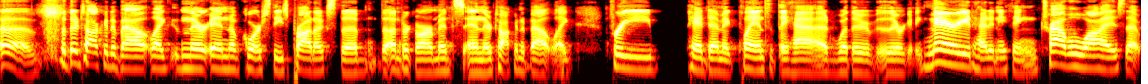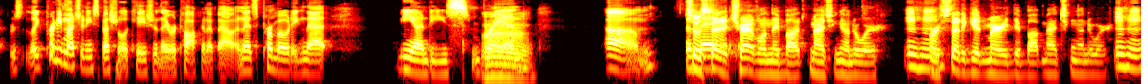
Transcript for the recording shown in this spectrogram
Uh, but they're talking about like, and they're in, of course, these products, the the undergarments, and they're talking about like pre pandemic plans that they had, whether they were getting married, had anything travel wise, that was like pretty much any special occasion they were talking about, and it's promoting that MeUndies brand. Um, So instead of traveling, they bought matching underwear. Hmm Or instead of getting married, they bought matching underwear. hmm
